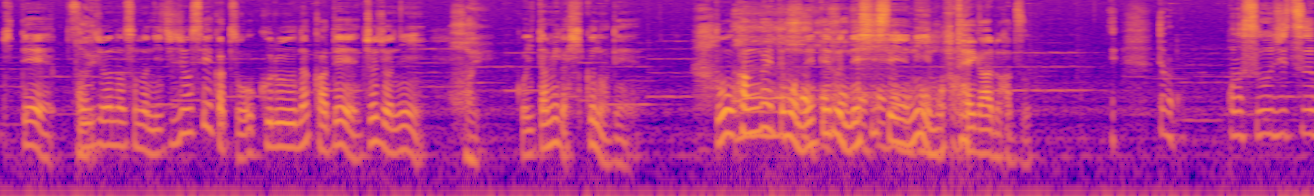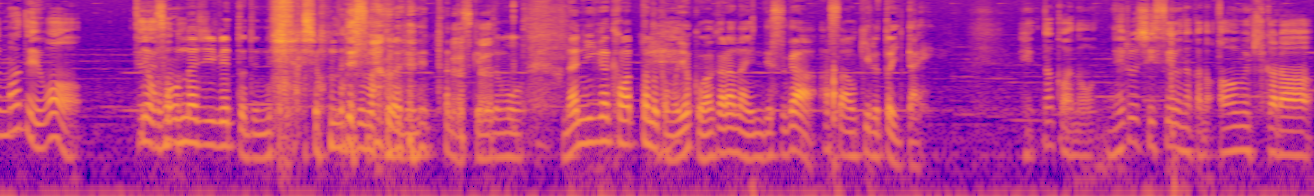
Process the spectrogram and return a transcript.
起きて通常のその日常生活を送る中で徐々にはい。こう痛みが引くのでどう考えても寝てる寝姿勢に問題があるはず。でもこの数日まではいや同じベッドで寝てたし同じ枕で寝てたんですけれども 何が変わったのかもよくわからないんですが朝起きると痛い。えなんかあの寝る姿勢をなんかあの仰向きから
